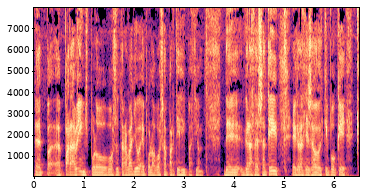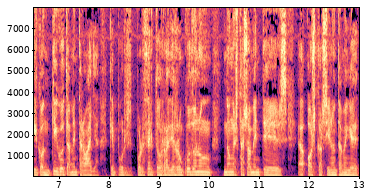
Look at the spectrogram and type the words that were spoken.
eh, pa, parabéns polo vosso traballo e pola vosa participación. De, grazas a ti e gracias ao equipo que, que contigo tamén traballa, que por, por certo Radio Roncudo non non está somente eh, Óscar, sino tamén é,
